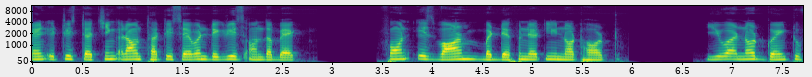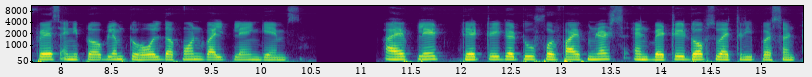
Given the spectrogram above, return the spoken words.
And it is touching around 37 degrees on the back. Phone is warm but definitely not hot. You are not going to face any problem to hold the phone while playing games. I have played Dead Trigger 2 for 5 minutes and battery drops by 3%.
